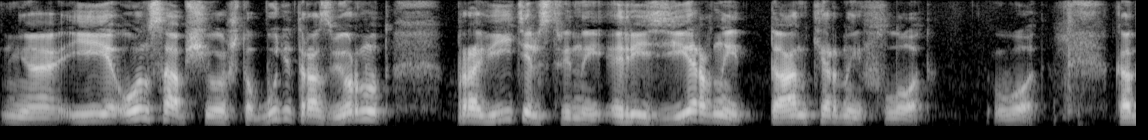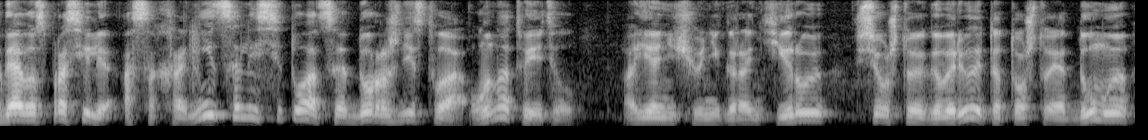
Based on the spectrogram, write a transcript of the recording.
Э, и он сообщил, что будет развернут правительственный резервный танкерный флот. Вот. Когда его спросили, а сохранится ли ситуация до Рождества, он ответил, а я ничего не гарантирую, все, что я говорю, это то, что я думаю,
